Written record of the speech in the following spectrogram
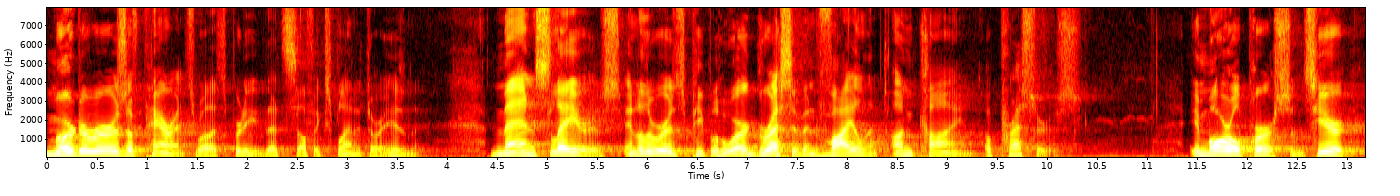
Murderers of parents, well that's pretty, that's self-explanatory, isn't it? Manslayers, in other words, people who are aggressive and violent, unkind, oppressors. Immoral persons, here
